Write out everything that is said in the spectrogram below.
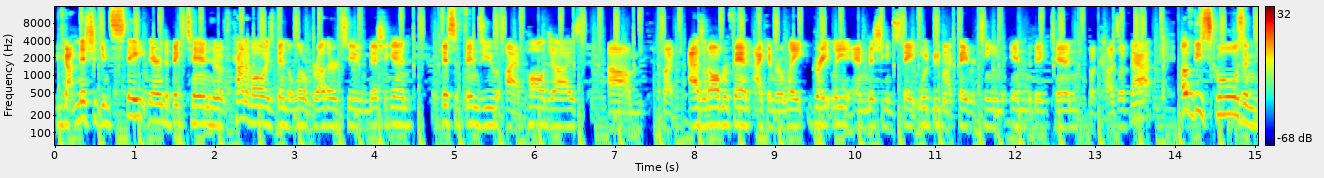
You've got Michigan State there in the Big Ten, who have kind of always been the little brother to Michigan. If this offends you, I apologize. Um, but as an Auburn fan, I can relate greatly, and Michigan State would be my favorite team in the Big Ten because of that. Of these schools, and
